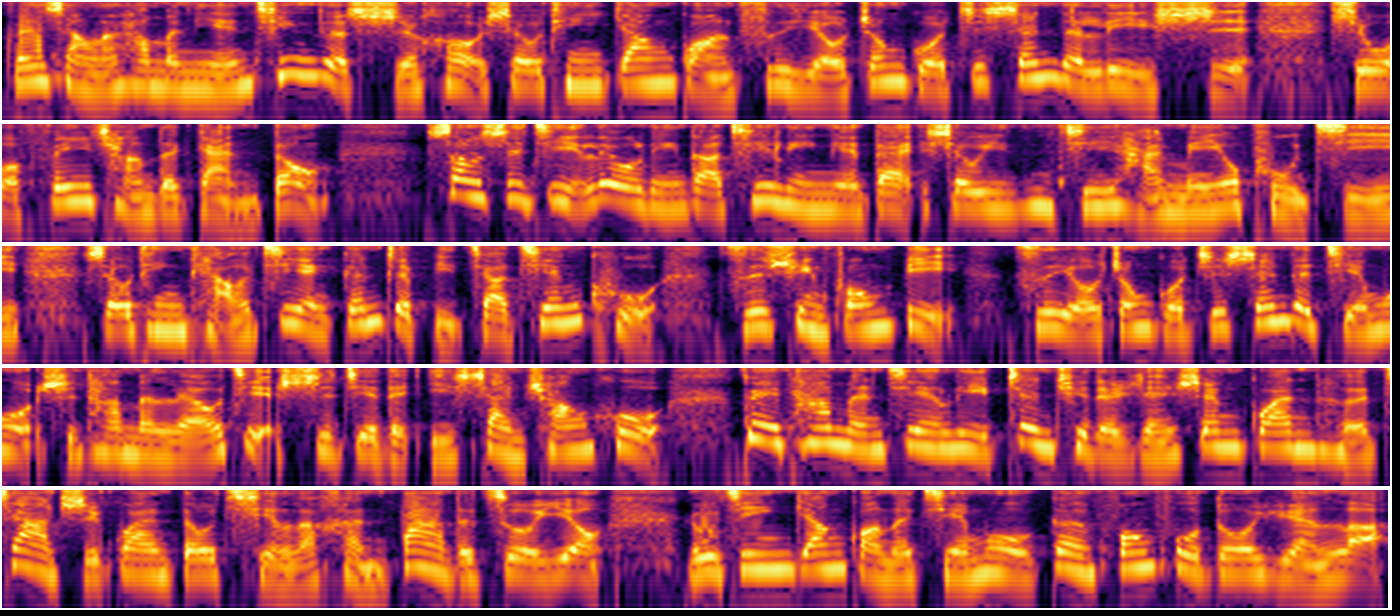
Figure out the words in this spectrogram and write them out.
分享了他们年轻。的时候收听央广自由中国之声的历史，使我非常的感动。上世纪六零到七零年代，收音机还没有普及，收听条件跟着比较艰苦，资讯封闭。自由中国之声的节目是他们了解世界的一扇窗户，对他们建立正确的人生观和价值观都起了很大的作用。如今央广的节目更丰富多元了，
